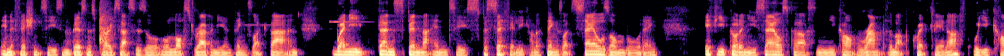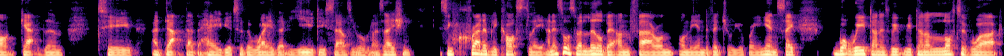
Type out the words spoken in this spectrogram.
inefficiencies in business processes or, or lost revenue and things like that. And when you then spin that into specifically kind of things like sales onboarding, if you've got a new salesperson, you can't ramp them up quickly enough, or you can't get them to adapt their behavior to the way that you do sales at your organization. It's incredibly costly and it's also a little bit unfair on on the individual you're bringing in. So what we've done is we, we've done a lot of work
